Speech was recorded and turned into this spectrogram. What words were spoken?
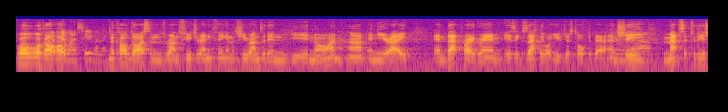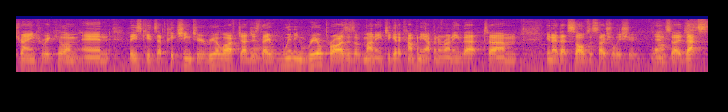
Well, look, What I'll, do they I'll- want to see when they Nicole Dyson runs Future Anything, and she runs it in year nine um, and year eight. And that program is exactly what you've just talked about. And she wow. maps it to the Australian curriculum, and these kids are pitching to real life judges. They're winning real prizes of money to get a company up and running that, um, you know, that solves a social issue. Yeah. And so that's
